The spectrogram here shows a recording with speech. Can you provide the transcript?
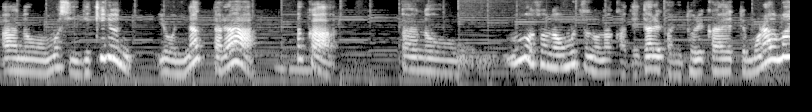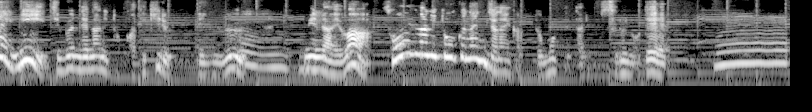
あのもしできるようになったらなんかあのもうそのおむつの中で誰かに取り替えてもらう前に自分で何とかできるっていううんうん未来はそんなに遠くないんじゃないかって思ってたりもするので、うん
